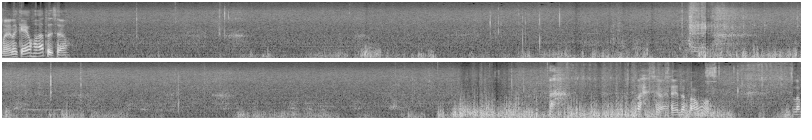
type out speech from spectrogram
Mẹ nó kéo hết rồi sao à, rồi thấy nó phóng rồi. Lóc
